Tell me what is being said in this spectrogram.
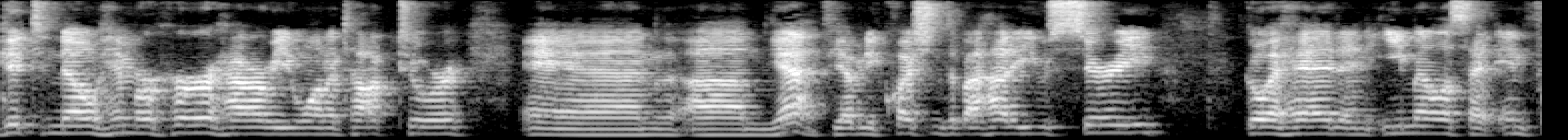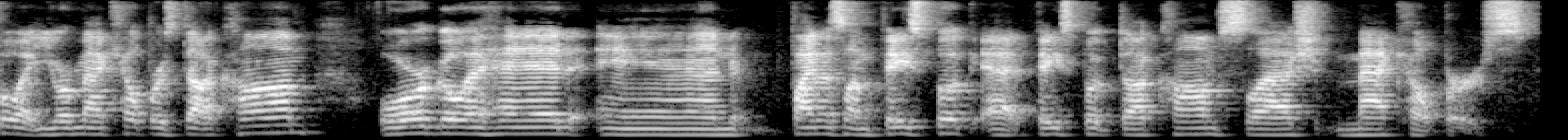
get to know him or her, however you want to talk to her. And um, yeah, if you have any questions about how to use Siri, go ahead and email us at info at yourmachelpers.com or go ahead and find us on Facebook at facebook.com slash machelpers.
